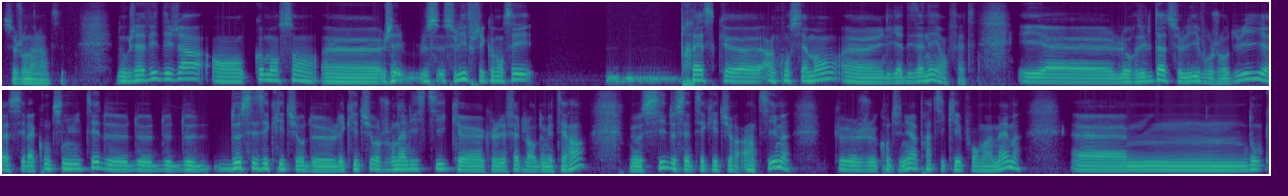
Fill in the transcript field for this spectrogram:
ce journal intime. Donc j'avais déjà, en commençant, ce livre, j'ai commencé presque euh, inconsciemment euh, il y a des années en fait. Et euh, le résultat de ce livre aujourd'hui, c'est la continuité de, de, de, de, ces écritures, de l'écriture journalistique que j'ai faite lors de mes terrains, mais aussi de cette écriture intime que je continue à pratiquer pour moi-même. donc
